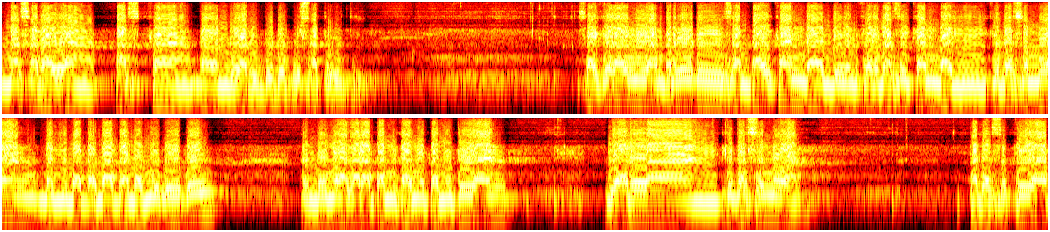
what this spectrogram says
masa raya pasca tahun 2021 ini. Saya kira ini yang perlu disampaikan dan diinformasikan bagi kita semua, bagi bapak-bapak dan ibu-ibu, Tentunya harapan kami panitia biarlah kita semua pada setiap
